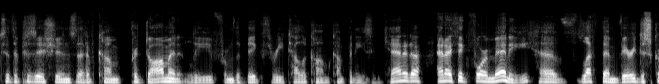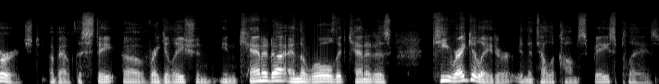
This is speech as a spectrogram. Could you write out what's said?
to the positions that have come predominantly from the big three telecom companies in Canada. And I think for many have left them very discouraged about the state of regulation in Canada and the role that Canada's key regulator in the telecom space plays.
